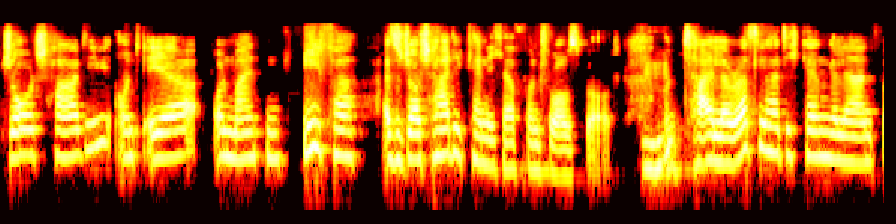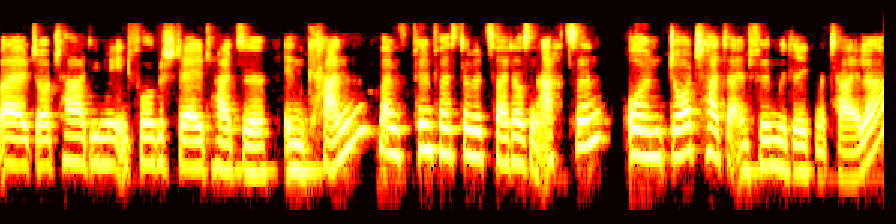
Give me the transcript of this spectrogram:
George Hardy und er und meinten, Eva, also George Hardy kenne ich ja von Trollsboat. Mhm. Und Tyler Russell hatte ich kennengelernt, weil George Hardy mir ihn vorgestellt hatte in Cannes beim Filmfestival 2018. Und George hatte einen Film gedreht mit Tyler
